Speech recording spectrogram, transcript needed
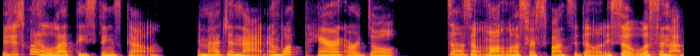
you're just going to let these things go. Imagine that. And what parent or adult doesn't want less responsibility? So listen up.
